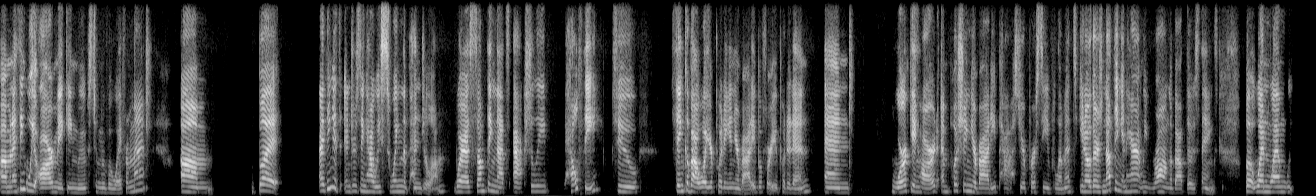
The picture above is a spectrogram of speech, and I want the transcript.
Um, and I think we are making moves to move away from that. Um, but I think it's interesting how we swing the pendulum, whereas something that's actually healthy to think about what you're putting in your body before you put it in and working hard and pushing your body past your perceived limits. You know there's nothing inherently wrong about those things but when when we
